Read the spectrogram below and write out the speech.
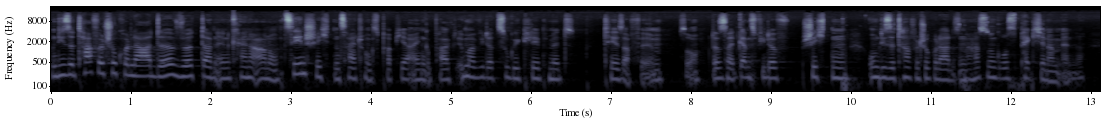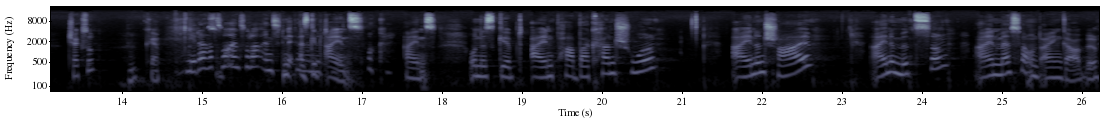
Und diese Tafel Schokolade wird dann in, keine Ahnung, zehn Schichten Zeitungspapier eingepackt, immer wieder zugeklebt mit Tesafilm. So, dass es halt ganz viele Schichten um diese Tafel Schokolade sind. Da hast du so ein großes Päckchen am Ende. Checkst du? Okay. Jeder hat so eins oder eins? Nee, es gibt Mitte? eins. Okay. Eins. Und es gibt ein paar Backhandschuhe, einen Schal, eine Mütze, ein Messer und ein Gabel.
